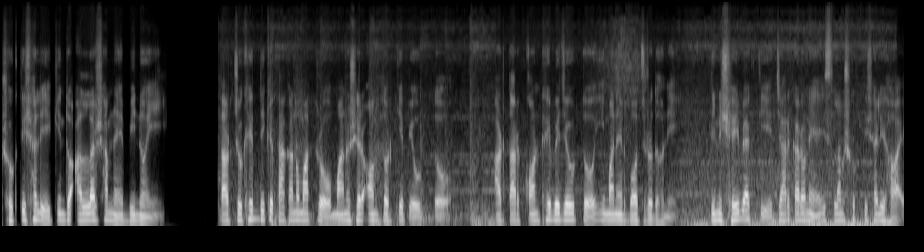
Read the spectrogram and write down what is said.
শক্তিশালী কিন্তু আল্লাহর সামনে বিনয়ী। তার চোখের দিকে তাকানো মাত্র মানুষের অন্তর কেঁপে উঠত। আর তার কণ্ঠে বেজে উঠত ইমানের বজ্রধ্বনি। তিনি সেই ব্যক্তি যার কারণে ইসলাম শক্তিশালী হয়।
